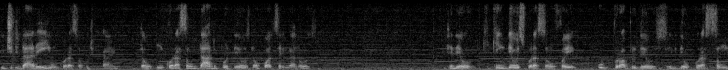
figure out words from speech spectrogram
e te darei um coração de carne. Então, um coração dado por Deus não pode ser enganoso. Entendeu? Que quem deu esse coração foi o próprio Deus. Ele deu o coração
